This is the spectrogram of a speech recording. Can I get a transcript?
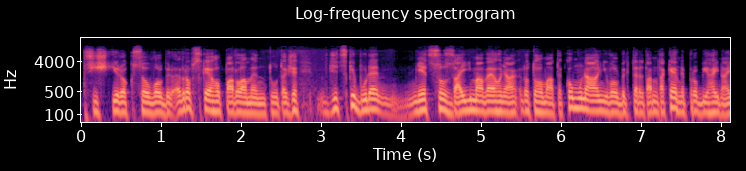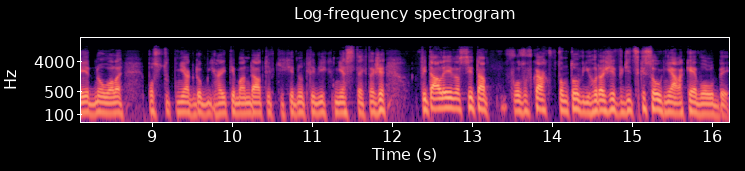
příští rok jsou volby do Evropského parlamentu, takže vždycky bude něco zajímavého, nějak, do toho máte komunální volby, které tam také neprobíhají najednou, ale postupně, jak dobíhají ty mandáty v těch jednotlivých městech. Takže v Itálii vlastně ta v vozovkách v tomto výhoda, že vždycky jsou nějaké volby.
